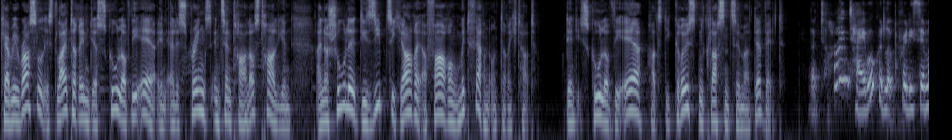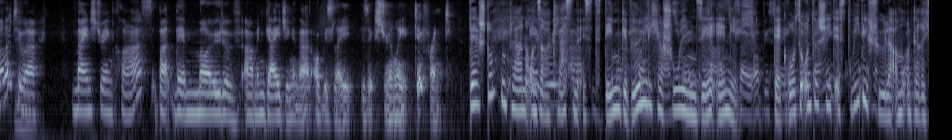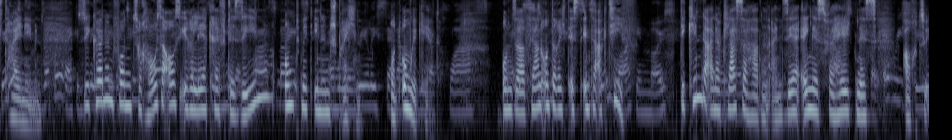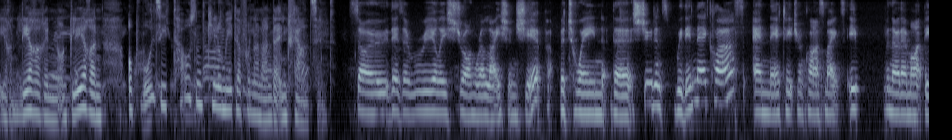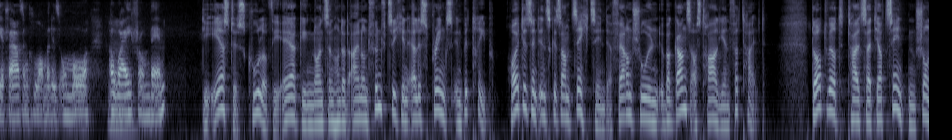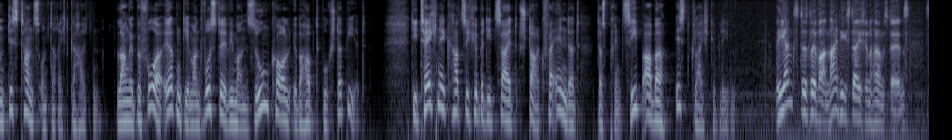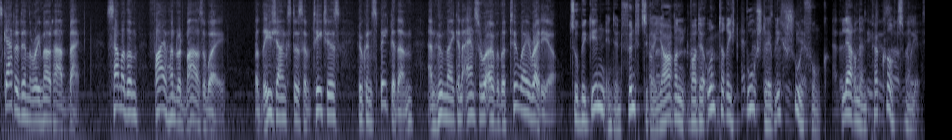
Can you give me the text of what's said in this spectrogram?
Carrie Russell ist Leiterin der School of the Air in Alice Springs in Zentralaustralien, einer Schule, die 70 Jahre Erfahrung mit Fernunterricht hat. Denn die School of the Air hat die größten Klassenzimmer der Welt. The timetable could look pretty similar to a mainstream class, but their mode of um, engaging in that obviously is extremely different. Der Stundenplan unserer Klassen ist dem gewöhnlicher Schulen sehr ähnlich. Der große Unterschied ist, wie die Schüler am Unterricht teilnehmen. Sie können von zu Hause aus ihre Lehrkräfte sehen und mit ihnen sprechen und umgekehrt. Unser Fernunterricht ist interaktiv. Die Kinder einer Klasse haben ein sehr enges Verhältnis, auch zu ihren Lehrerinnen und Lehrern, obwohl sie tausend Kilometer voneinander entfernt sind. So there's a really strong relationship between the students within their class and their teacher and classmates, even though they might be a thousand kilometers or more away from them. Die erste School of the Air ging 1951 in Alice Springs in Betrieb. Heute sind insgesamt 16 der Fernschulen über ganz Australien verteilt. Dort wird teils seit Jahrzehnten schon Distanzunterricht gehalten, lange bevor irgendjemand wusste, wie man Zoom-Call überhaupt buchstabiert. Die Technik hat sich über die Zeit stark verändert, das Prinzip aber ist gleich geblieben. The youngsters live on 90 station homesteads scattered in the remote outback, some of them 500 miles away. But these youngsters have teachers who can speak to them and whom they can answer over the two-way radio. Zu Beginn in den 50er Jahren war der Unterricht buchstäblich Schulfunk, Lernen per Kurzwelle.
